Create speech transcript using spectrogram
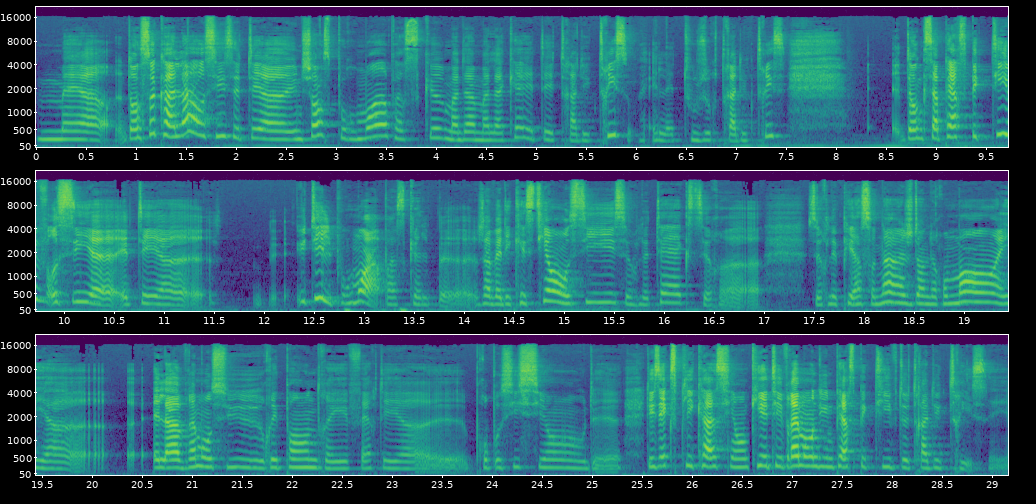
Mais dans ce cas-là aussi, c'était une chance pour moi parce que Madame Malaquet était traductrice, elle est toujours traductrice. Donc sa perspective aussi était utile pour moi parce que euh, j'avais des questions aussi sur le texte, sur, euh, sur les personnages dans le roman et euh, elle a vraiment su répondre et faire des propositions ou des explications qui étaient vraiment d'une perspective de traductrice. Et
